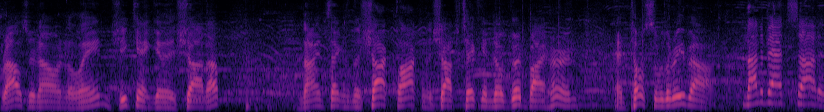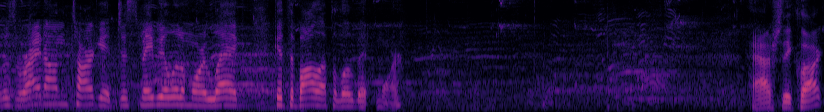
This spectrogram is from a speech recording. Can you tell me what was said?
Rouser now in the lane. She can't get a shot up. Nine seconds on the shot clock, and the shot's taken no good by Hearn. And Tulsa with the rebound. Not a bad shot. It was right on target. Just maybe a little more leg. Get the ball up a little bit more. Ashley Clark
